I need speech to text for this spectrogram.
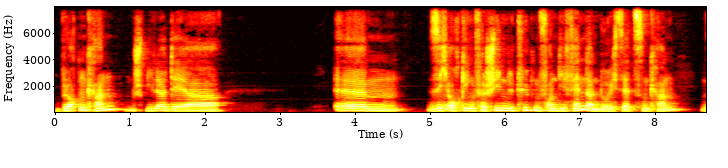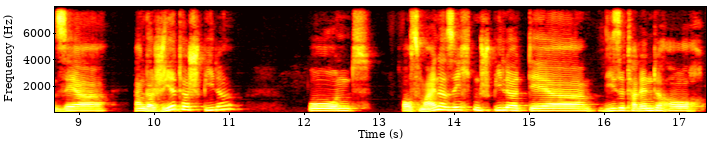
blocken kann, ein Spieler, der ähm, sich auch gegen verschiedene Typen von Defendern durchsetzen kann. Sehr engagierter Spieler und aus meiner Sicht ein Spieler, der diese Talente auch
